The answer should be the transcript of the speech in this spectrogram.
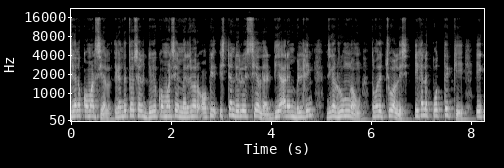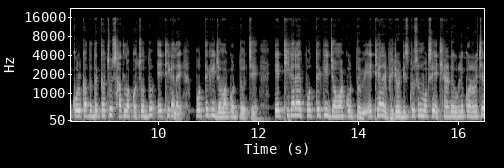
যেখানে কমার্শিয়াল এখানে দেখতে পাচ্ছ commercial management office Eastern Railway Sealdah DRM building যেখানে রুম নং তোমাদের চুয়াল্লিশ। এখানে প্রত্যেককে এই কলকাতা দেখতে পাচ্ছ সাত লক্ষ চোদ্দ এই ঠিকানায় প্রত্যেকেই জমা করতে হচ্ছে। এর ঠিকানায় প্রত্যেকেই জমা করতে হবে। এই ঠিকানার ভিডিও ডিসক্রিপশন বক্সে এই ঠিকানাটি উল্লেখ করা রয়েছে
